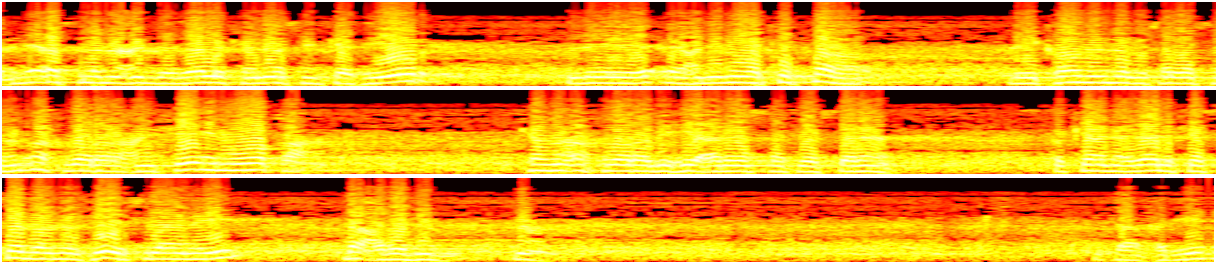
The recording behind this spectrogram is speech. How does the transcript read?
يعني أسلم عند ذلك ناس كثير يعني من الكفار لكون النبي صلى الله عليه وسلم أخبر عن شيء وقع كما أخبر به عليه الصلاة والسلام فكان ذلك سببا في إسلام بعضهم. نعم. انتهى الحديث.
